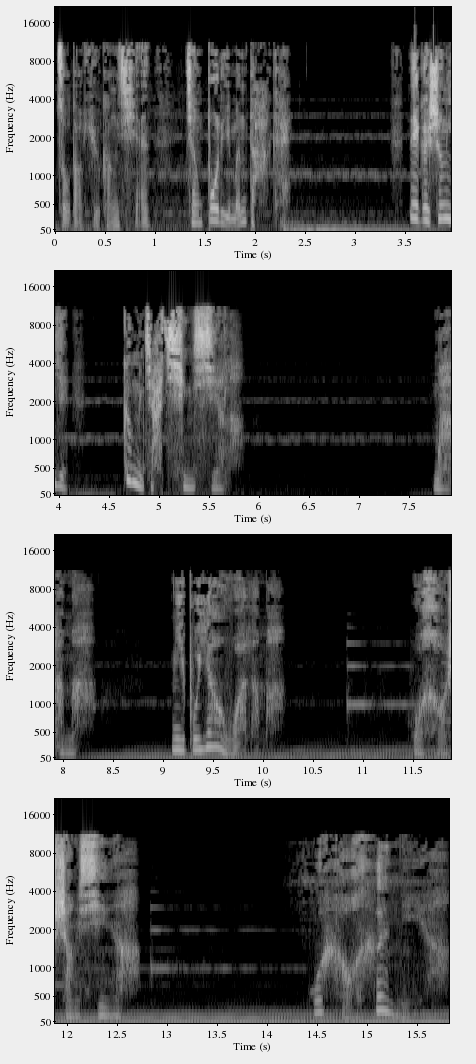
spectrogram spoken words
走到浴缸前，将玻璃门打开。那个声音更加清晰了：“妈妈，你不要我了吗？我好伤心啊！我好恨你呀！”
